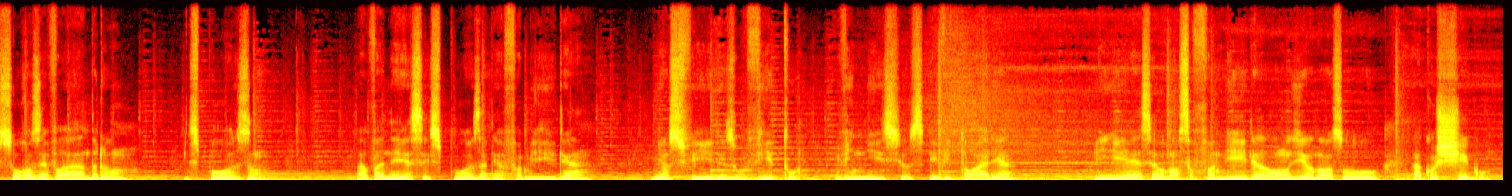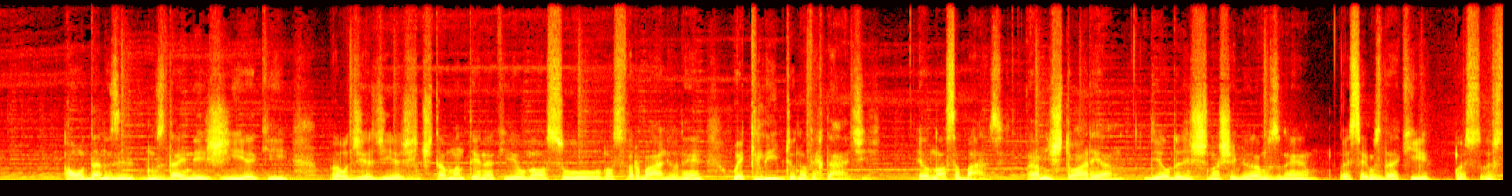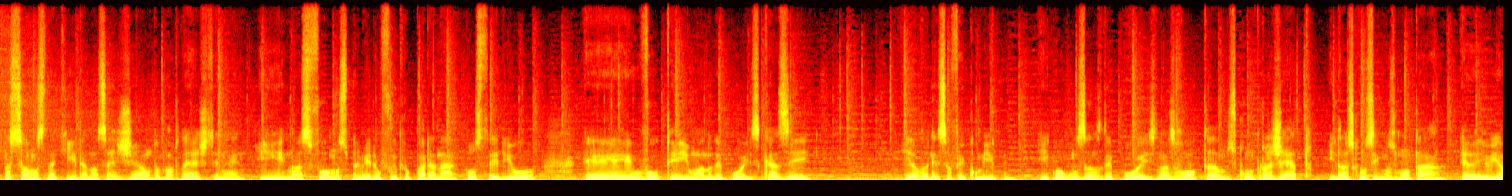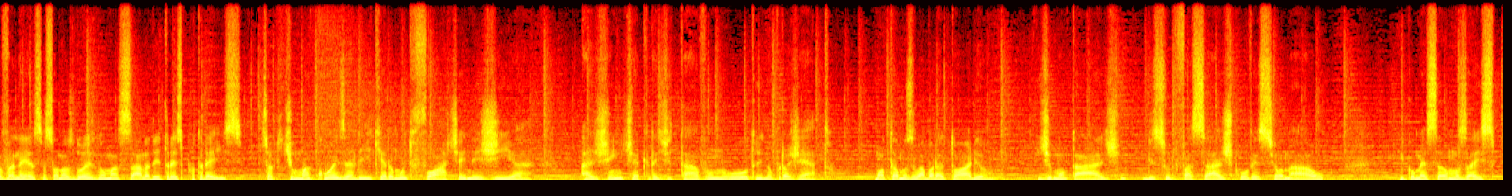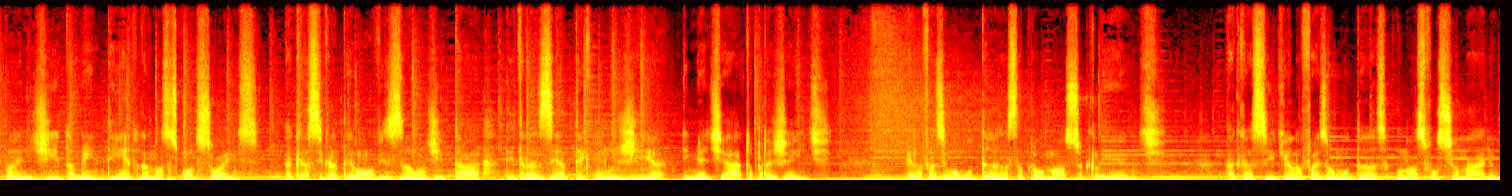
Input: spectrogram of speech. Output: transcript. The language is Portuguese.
Sou Rosevandro, esposo. A Vanessa, esposa minha família. Meus filhos, o Vitor, Vinícius e Vitória. E essa é a nossa família, onde é o nosso aconchego, onde nos, nos dá energia aqui para o dia a dia a gente estar tá mantendo aqui o nosso, nosso trabalho, né? O equilíbrio, na verdade, é a nossa base. A minha história de onde a gente, nós chegamos, né? Nós saímos daqui, nós, nós, somos daqui da nossa região, do Nordeste, né? E nós fomos, primeiro eu fui para o Paraná, posterior é, eu voltei um ano depois, casei e a Vanessa foi comigo. E com alguns anos depois, nós voltamos com um projeto e nós conseguimos montar. Era eu e a Vanessa, só nós dois, numa sala de 3x3. Só que tinha uma coisa ali que era muito forte, a energia. A gente acreditava um no outro e no projeto. Montamos o laboratório de montagem, de surfaçagem convencional e começamos a expandir também dentro das nossas condições. A Cacicla tem uma visão de, tá, de trazer a tecnologia imediato para a gente ela fazia uma mudança para o nosso cliente. A Cacique ela faz uma mudança para o nosso funcionário.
